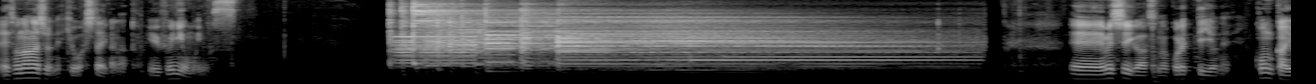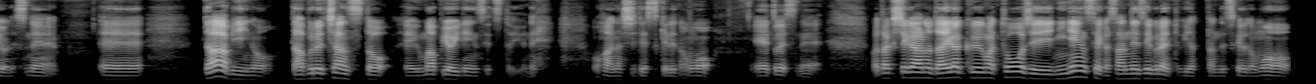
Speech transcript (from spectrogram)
えその話をね今日はしたいかなというふうに思います。えー MC がそのこれっていいよね。今回はですね、えーダービーのダブルチャンスと、えー、馬ぴょい伝説というねお話ですけれどもえっ、とですね私があの大学、まあ、当時2年生か3年生ぐらいの時だったんですけれども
